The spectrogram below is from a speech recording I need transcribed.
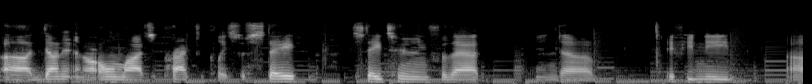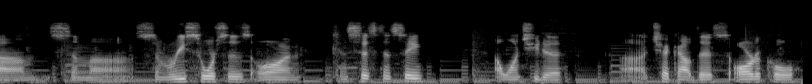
uh, done it in our own lives practically. So stay, stay tuned for that. And, uh, if you need um, some uh, some resources on consistency, I want you to uh, check out this article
